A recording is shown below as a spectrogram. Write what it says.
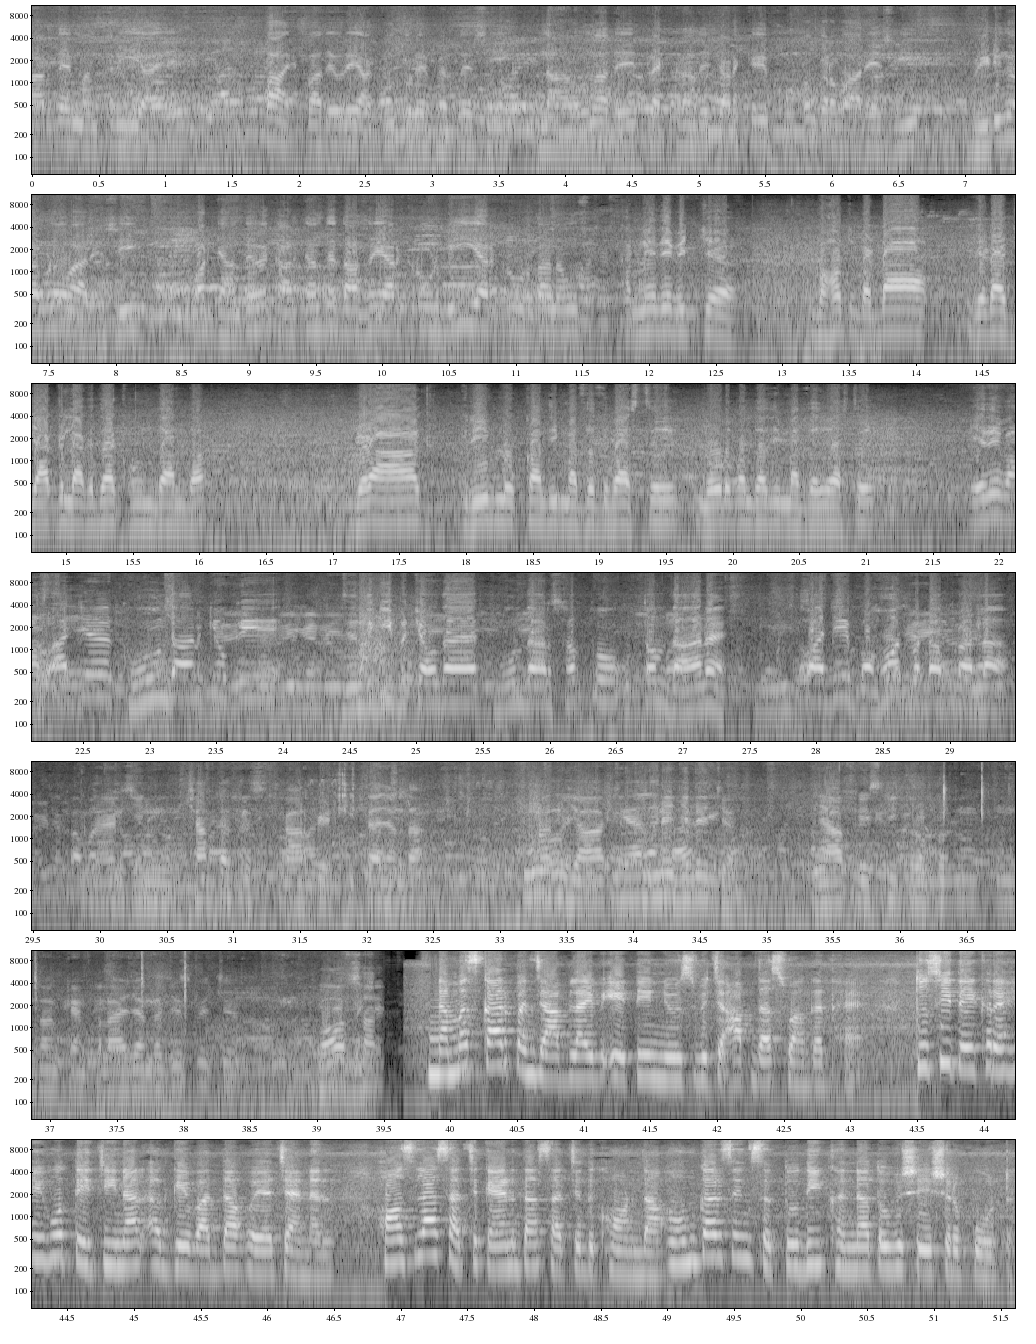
ਸਰਕਾਰ ਦੇ ਮੰਤਰੀ ਆਏ ਭਾਜਪਾ ਦੇ ਉਰੇ ਆਗੂ ਤੁਰੇ ਫਿਰਦੇ ਸੀ ਨਾਲ ਉਹਨਾਂ ਦੇ ਟਰੈਕਟਰਾਂ ਦੇ ਚੜ੍ਹ ਕੇ ਫੋਟੋ ਕਰਵਾ ਰਹੇ ਸੀ ਵੀਡੀਓ ਬਣਵਾ ਰਹੇ ਸੀ ਔਰ ਜਾਂਦੇ ਹੋਏ ਕਰ ਜਾਂਦੇ 10000 ਕਰੋੜ 20000 ਕਰੋੜ ਦਾ ਅਨਾਉਂਸ ਖੰਨੇ ਦੇ ਵਿੱਚ ਬਹੁਤ ਵੱਡਾ ਜਿਹੜਾ ਜੱਗ ਲੱਗਦਾ ਖੂਨਦਾਨ ਦਾ ਜਿਹੜਾ ਗਰੀਬ ਲੋਕਾਂ ਦੀ ਮਦਦ ਵਾਸਤੇ ਲੋੜਵੰਦਾਂ ਦੀ ਮਦਦ ਵਾਸਤੇ ਇਹਦੇ ਵਾਸਤੇ ਅੱਜ ਖੂਨਦਾਨ ਕਿਉਂਕਿ ਜ਼ਿੰਦਗੀ ਬਚਾਉਂਦਾ ਹੈ ਖੂਨਦਾਨ ਸਭ ਤੋਂ ਉੱਤਮ ਦਾਨ ਹੈ। ਤੋਂ ਅੱਜ ਇਹ ਬਹੁਤ ਵੱਡਾ ਉਪਰਾਲਾ ਨਾਰਾਇਣ ਜੀ ਨੂੰ ਛਾਤਰ ਸਤਿਕਾਰ ਭੇਟ ਕੀਤਾ ਜਾਂਦਾ। ਉਹਨਾਂ ਨੂੰ ਯਾਦ ਖੰਨੇ ਜ਼ਿਲ੍ਹੇ 'ਚ ਪੰਜਾਬ ਕੇਸਰੀ ਗਰੁੱਪ ਵੱਲੋਂ ਖੂਨਦਾਨ ਕੈਂਪ ਲਾਇਆ ਜਾਂਦਾ, ਜਿਸ ਵਿੱਚ ਬਹੁਤ ਸਾਰੇ ਨਮਸਕਾਰ, ਪੰਜਾਬ ਲਾਈਵ 18 ਨਿਊਜ਼ ਵਿੱਚ ਆਪ ਦਾ ਸਵਾਗਤ ਹੈ। ਤੁਸੀਂ ਦੇਖ ਰਹੇ ਹੋ ਤੇਜ਼ੀ ਨਾਲ ਅੱਗੇ ਵਧਦਾ ਹੋਇਆ ਚੈਨਲ। ਹੌਸਲਾ ਸੱਚ ਕਹਿਣ ਦਾ ਸੱਚ ਦਿਖਾਉਣ ਦਾ ਓਮਕਾਰ ਸਿੰਘ ਸੱਤੂ ਦੀ ਖੰਨਾ ਤੋਂ ਵਿਸ਼ੇਸ਼ ਰਿਪੋਰਟ।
